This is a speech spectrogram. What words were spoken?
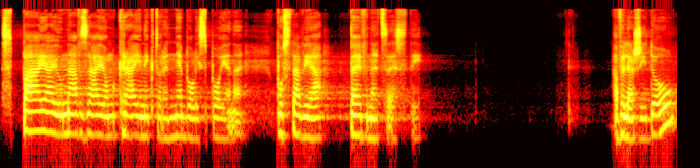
Spájajú navzájom krajiny, ktoré neboli spojené. Postavia pevné cesty. A veľa Židov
